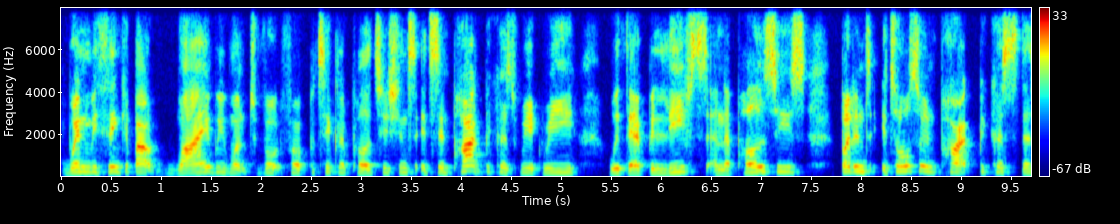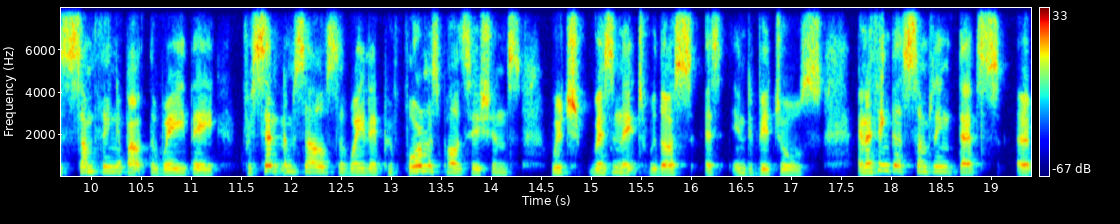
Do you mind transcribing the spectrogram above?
when we think about why we want to vote for particular politicians, it's in part because we agree with their beliefs and their policies, but it's also in part because there's something about the way they present themselves, the way they perform as politicians, which resonates with us as individuals. And I think that's something that's uh,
